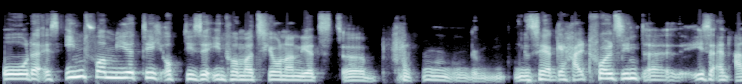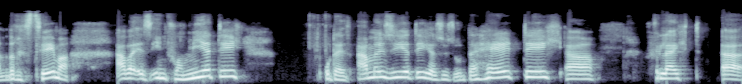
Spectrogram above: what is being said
oder es informiert dich, ob diese Informationen jetzt äh, sehr gehaltvoll sind, äh, ist ein anderes Thema. Aber es informiert dich oder es amüsiert dich, also es unterhält dich. Äh, vielleicht äh,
